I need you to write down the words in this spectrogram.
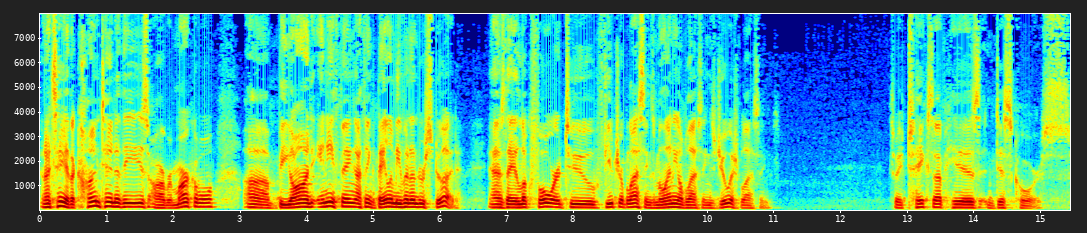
And I tell you, the content of these are remarkable uh, beyond anything I think Balaam even understood as they look forward to future blessings, millennial blessings, Jewish blessings. So he takes up his discourse.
